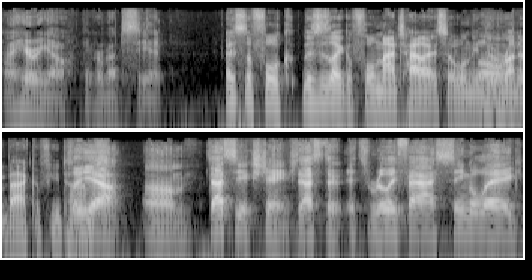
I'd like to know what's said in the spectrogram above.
All right, here we go. I think we're about to see it. It's the full. This is like a full match highlight, so we'll need to run it back a few times. So yeah, um, that's the exchange. That's the it's really fast, single leg,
